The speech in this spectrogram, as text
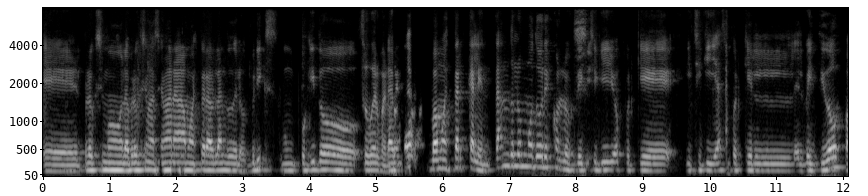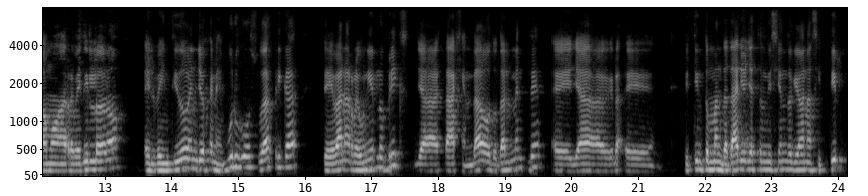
Eh, el próximo, la próxima semana vamos a estar hablando de los BRICS, un poquito... Súper bueno. La verdad, vamos a estar calentando los motores con los BRICS, chiquillos, porque, y chiquillas, porque el, el 22, vamos a repetirlo, ¿no? El 22 en Johannesburgo, Sudáfrica, se van a reunir los BRICS, ya está agendado totalmente, eh, ya eh, distintos mandatarios ya están diciendo que van a asistir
